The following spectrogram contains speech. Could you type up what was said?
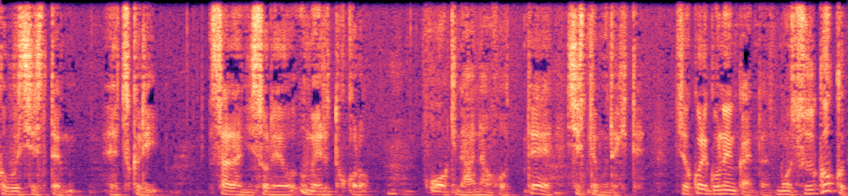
運ぶシステム、え作りさらにそれを埋めるところ、うん、大きな穴を掘ってシステムできて。じゃあこれ5年間やったんです。もうすごく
